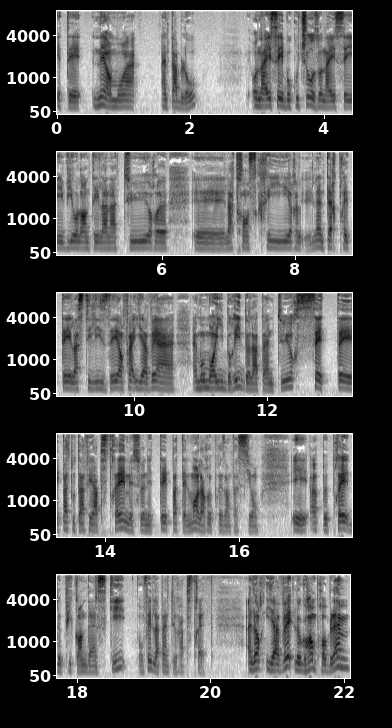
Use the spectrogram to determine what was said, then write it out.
était néanmoins un tableau, on a essayé beaucoup de choses. On a essayé violenter la nature, euh, euh, la transcrire, l'interpréter, la styliser. Enfin, il y avait un, moment hybride de la peinture. C'était pas tout à fait abstrait, mais ce n'était pas tellement la représentation. Et à peu près depuis Kandinsky, on fait de la peinture abstraite. Alors, il y avait le grand problème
